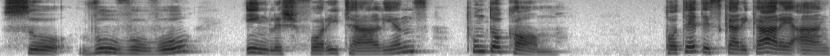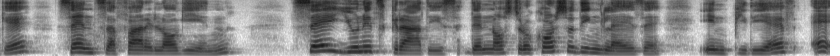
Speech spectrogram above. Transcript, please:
su www.englishforitalians.com. Potete scaricare anche, senza fare login, 6 units gratis del nostro corso di inglese in PDF e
